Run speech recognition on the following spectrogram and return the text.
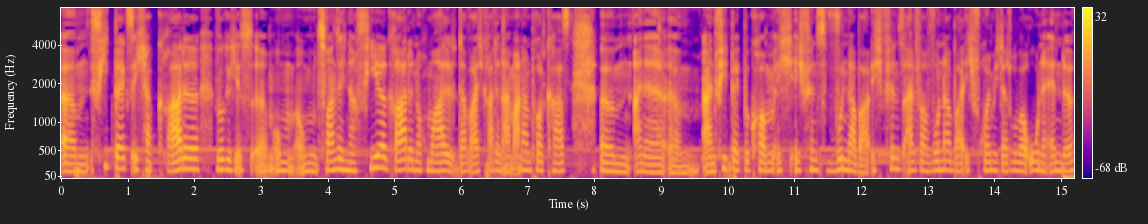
ähm, Feedbacks. Ich habe gerade wirklich ist ähm, um, um 20 nach 4 gerade nochmal, da war ich gerade in einem anderen Podcast, ähm, eine, ähm, ein Feedback bekommen. Ich, ich finde es wunderbar. Ich finde es einfach wunderbar. Ich freue mich darüber ohne Ende.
